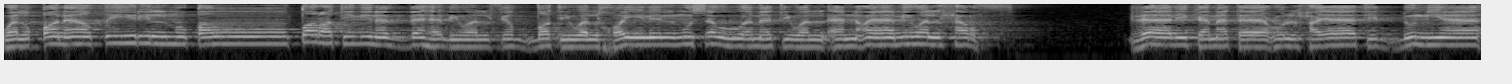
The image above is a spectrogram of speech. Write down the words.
والقناطير المقنطرة من الذهب والفضة والخيل المسومة والأنعام والحرث ذلك متاع الحياة الدنيا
